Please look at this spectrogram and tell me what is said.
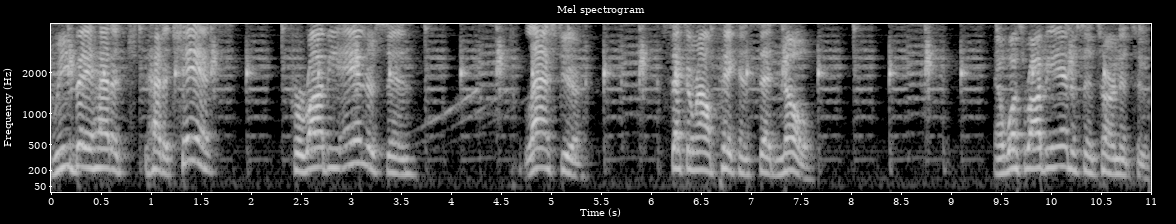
Green Bay had a had a chance for Robby Anderson last year, second round pick, and said no. And what's Robby Anderson turned into?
